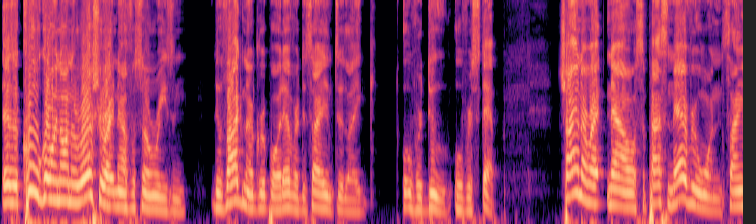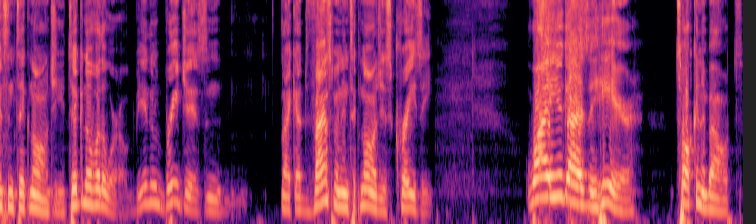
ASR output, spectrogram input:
There's a coup going on in Russia right now for some reason. The Wagner group or whatever decided to like overdo, overstep. China right now surpassing everyone in science and technology, taking over the world, building bridges and like advancement in technology is crazy. Why are you guys here talking about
